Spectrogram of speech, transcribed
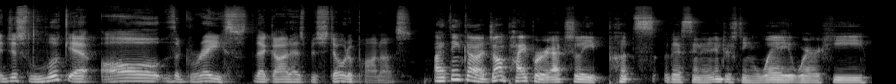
and just look at all the grace that God has bestowed upon us. I think uh, John Piper actually puts this in an interesting way where he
